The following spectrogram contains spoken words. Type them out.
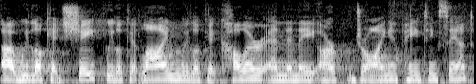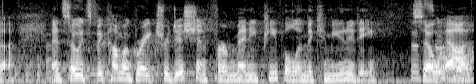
Uh, we look at shape, we look at line, we look at color, and then they are drawing and painting Santa. and so it's become a great tradition for many people in the community. so uh,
